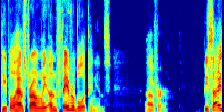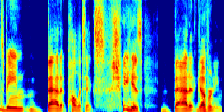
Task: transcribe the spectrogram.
people have strongly unfavorable opinions of her. Besides being bad at politics, she is bad at governing.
